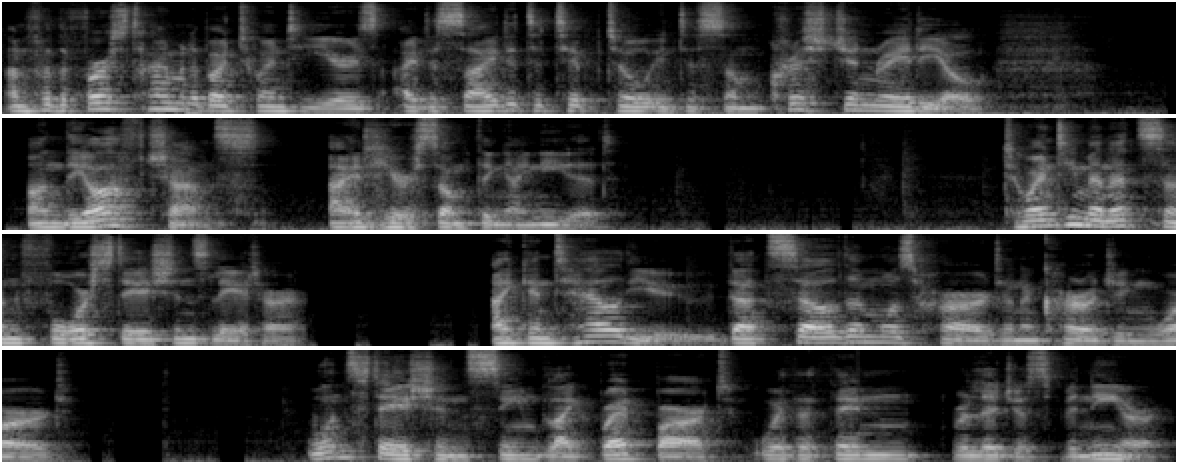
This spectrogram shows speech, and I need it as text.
And for the first time in about 20 years, I decided to tiptoe into some Christian radio on the off chance I'd hear something I needed. 20 minutes and four stations later, I can tell you that seldom was heard an encouraging word one station seemed like Breitbart with a thin religious veneer.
